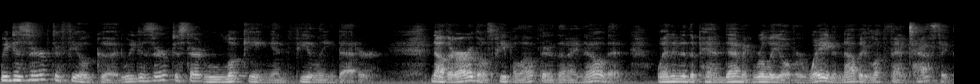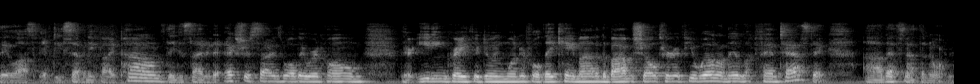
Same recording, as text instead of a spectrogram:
We deserve to feel good. We deserve to start looking and feeling better. Now, there are those people out there that I know that went into the pandemic really overweight and now they look fantastic. They lost 50, 75 pounds. They decided to exercise while they were at home. They're eating great. They're doing wonderful. They came out of the bomb shelter, if you will, and they look fantastic. Uh, that's not the norm.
